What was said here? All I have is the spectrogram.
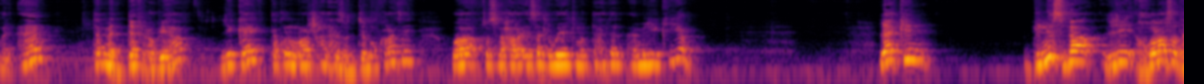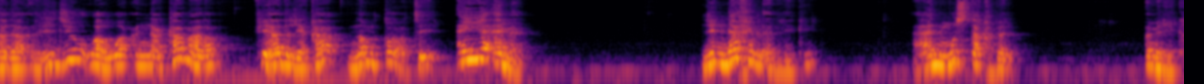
والآن تم الدفع بها لكي تكون مرشحة الحزب الديمقراطي وتصبح رئيسة الولايات المتحدة الأمريكية. لكن بالنسبة لخلاصة هذا الفيديو وهو أن كامالا في هذا اللقاء لم تعطي أي أمل للناخب الأمريكي عن مستقبل أمريكا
